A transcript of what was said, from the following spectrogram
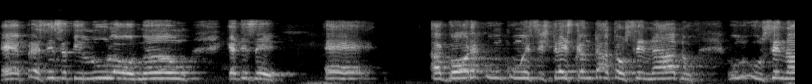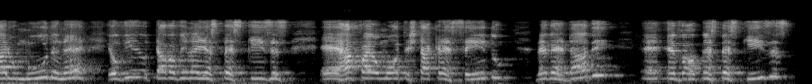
é, presença de Lula ou não. Quer dizer, é, agora com, com esses três candidatos ao Senado, o, o cenário muda, né? Eu vi, eu estava vendo aí as pesquisas, é, Rafael Mota está crescendo, não é verdade, é, Evaldo, nas pesquisas,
